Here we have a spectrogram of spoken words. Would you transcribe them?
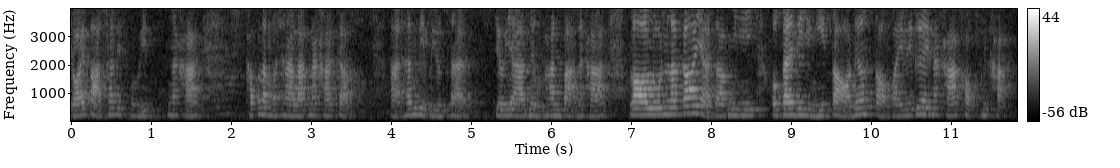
700 บาทท่านเอกประวิตยนะคะพรรคพลังประชารัฐนะคะ กับท่านเบียประยุทธ์จะเยียวยา 1,000 บาทนะคะ รอลุ้นแล้วก็อยากจะมีโครงการดีอย่างนี้ต่อเนื่องต่อไปเรื่อยๆนะคะ ขอบคุณค่ะ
